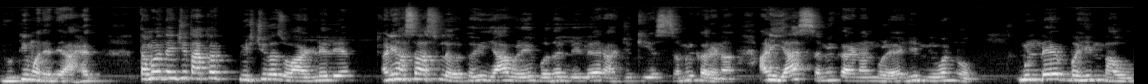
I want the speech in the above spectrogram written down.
युतीमध्ये ते आहेत. त्यामुळे त्यांची ताकद निश्चितच वाढलेली आहे. आणि असं असलं तरी यावेळी बदललेलं राजकीय समीकरणं आणि या समीकरणांमुळे ही निवडणूक मुंडे बहीण भाऊ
